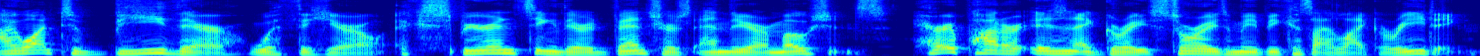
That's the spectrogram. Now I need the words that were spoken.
I want to be there with the hero, experiencing their adventures and their emotions. Harry Potter isn't a great story to me because I like reading.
